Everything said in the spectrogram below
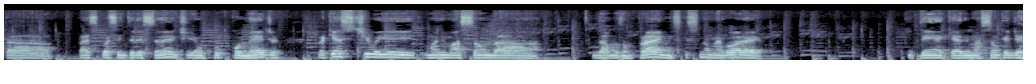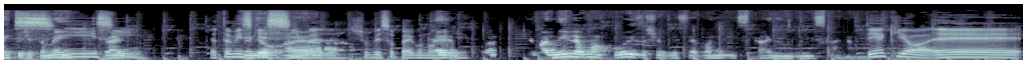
tá, parece que vai ser interessante, é um pouco comédia. Para quem assistiu aí uma animação da, da Amazon Prime, esqueci o nome agora, é, que tem aqui a animação que é de RPG sim, também. Sim, traz, Eu também entendeu? esqueci, é, velho. Deixa eu ver se eu pego o nome é, aqui. Vanilla alguma coisa. Deixa eu ver se é Vanilla Sky. Não, Vanilla Sky não. Tem aqui, ó, é.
